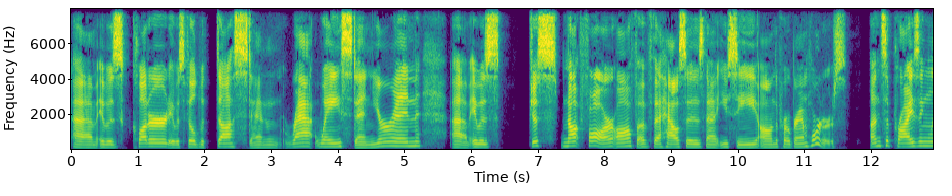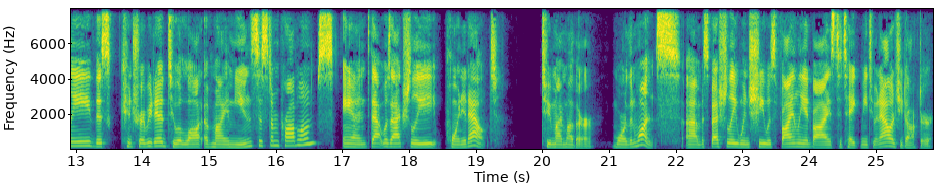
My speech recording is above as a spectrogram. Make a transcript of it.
um, it was cluttered. It was filled with dust and rat waste and urine. Um, it was just not far off of the houses that you see on the program Hoarders. Unsurprisingly, this contributed to a lot of my immune system problems, and that was actually pointed out to my mother more than once, um, especially when she was finally advised to take me to an allergy doctor,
